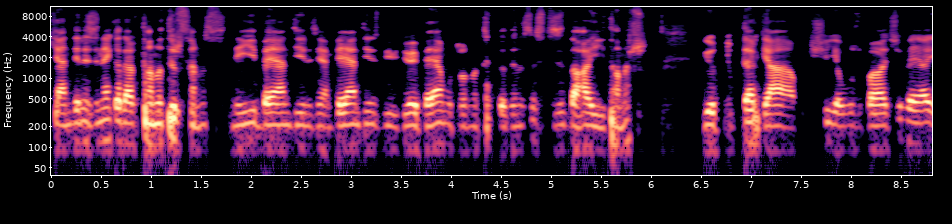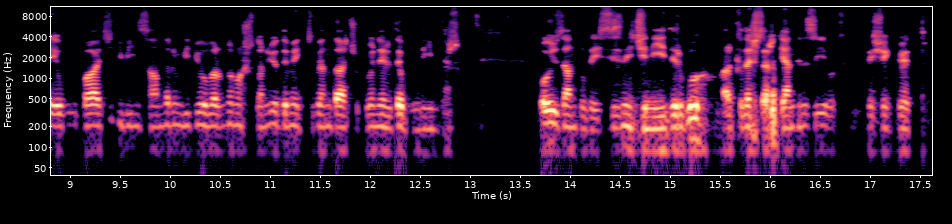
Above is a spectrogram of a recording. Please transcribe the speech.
Kendinizi ne kadar tanıtırsanız, neyi beğendiğiniz, yani beğendiğiniz bir videoya beğen butonuna tıkladığınızda sizi daha iyi tanır. YouTube der ki bu kişi Yavuz Bağcı veya Yavuz Bağcı gibi insanların videolarından hoşlanıyor. Demek ki ben daha çok öneride bulunayım der. O yüzden dolayı sizin için iyidir bu. Arkadaşlar kendinize iyi bakın. Teşekkür ettim.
